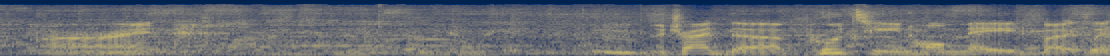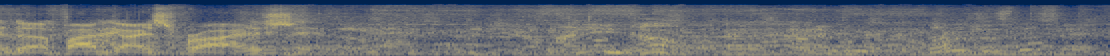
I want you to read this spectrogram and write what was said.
All right. I tried the poutine homemade, but with the Five Guys fries. I don't know. What was this one?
